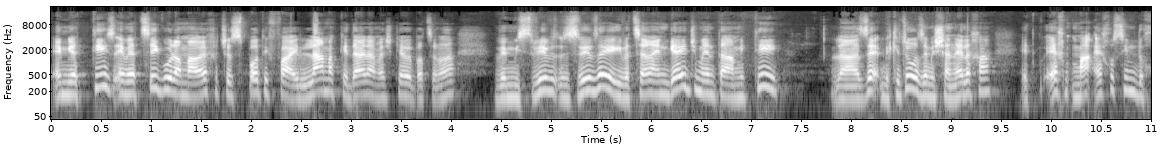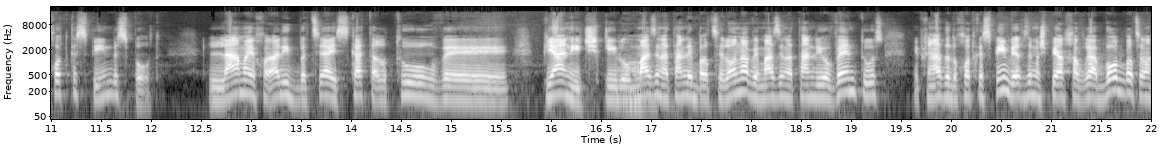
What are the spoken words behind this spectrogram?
הם, יטיס, הם יציגו למערכת של ספוטיפיי למה כדאי להם להשקיע בברצלונה, ומסביב זה ייווצר ה engagement האמיתי לזה. בקיצור, זה משנה לך את, איך, מה, איך עושים דוחות כספיים בספורט. למה יכולה להתבצע עסקת ארתור ופיאניץ', כאילו מה זה נתן לברצלונה ומה זה נתן ליובנטוס מבחינת הדוחות כספיים ואיך זה משפיע על חברי ה board ברצלונה.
